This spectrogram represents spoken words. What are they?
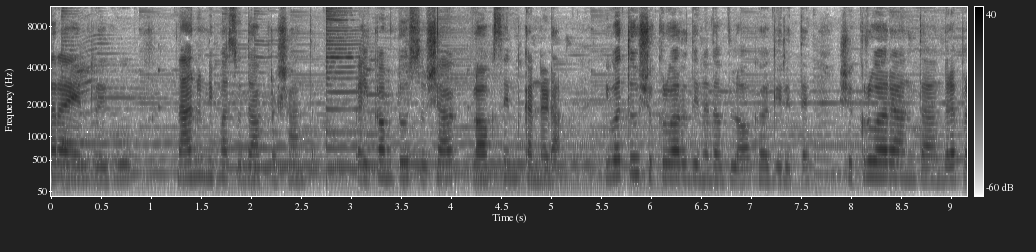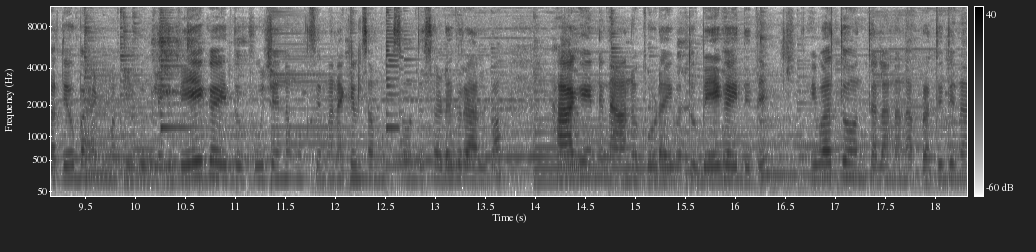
ನಮಸ್ಕಾರ ಎಲ್ರಿಗೂ. ನಾನು ನಿಮ್ಮ Sudha Prashant. Welcome to Susha blogs in Kannada ಇವತ್ತು ಶುಕ್ರವಾರ ದಿನದ ಬ್ಲಾಗ್ ಆಗಿರುತ್ತೆ. ಶುಕ್ರವಾರ ಅಂತ ಅಂದರೆ ಪ್ರತಿಯೊಬ್ಬ ಹೆಣ್ಮಕ್ಳಿಗೂ ಬೆಳಗ್ಗೆ ಬೇಗ ಇದ್ದು ಪೂಜೆನ ಮುಗಿಸಿ, ಮನೆ ಕೆಲಸ ಮುಗಿಸೋ ಒಂದು ಸಡಗರ ಅಲ್ವಾ? ಹಾಗೇನೆ ನಾನು ಕೂಡ ಇವತ್ತು ಬೇಗ ಇದ್ದಿದ್ದೆ ಇವತ್ತು ಅಂತಲ್ಲ ನನ್ನ ಪ್ರತಿದಿನ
